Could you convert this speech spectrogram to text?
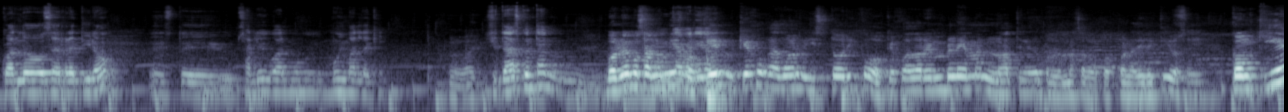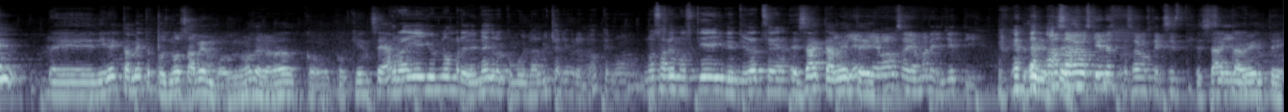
Cuando se retiró, este, salió igual muy, muy mal de aquí. Si te das cuenta, Volvemos a lo mismo. ¿Quién- ¿Qué jugador histórico o qué jugador emblema no ha tenido problemas a lo mejor con la directiva? Sí. ¿Con quién? Eh, directamente, pues no sabemos, ¿no? De verdad, con, con quién sea. Por ahí hay un nombre de negro como en la lucha libre, ¿no? Que no, no sabemos qué identidad sea. Exactamente. Le, le vamos a llamar el Yeti. No sabemos quién es, pero sabemos que existe. Exactamente.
